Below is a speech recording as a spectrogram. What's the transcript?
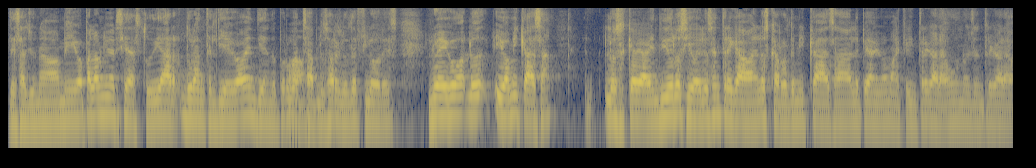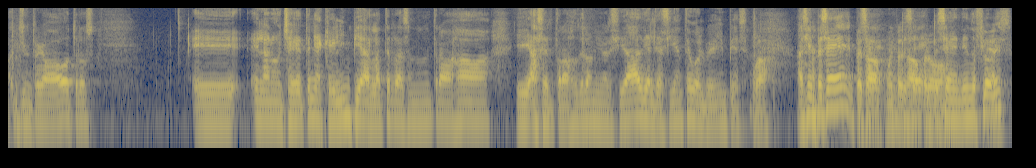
desayunaba, me iba para la universidad a estudiar, durante el día iba vendiendo por Wow. WhatsApp los arreglos de flores, luego lo- iba a mi casa, los que había vendido los iba y los entregaba en los carros de mi casa, le pedía a mi mamá que entregara uno, yo, entregara, yo entregaba a otros. Eh, en la noche tenía que limpiar la terraza en donde trabajaba, eh, hacer trabajos de la universidad y al día siguiente vuelve y empieza. Wow. Así empecé, empecé, Pesado, muy pesado, empecé vendiendo flores.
